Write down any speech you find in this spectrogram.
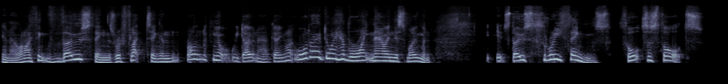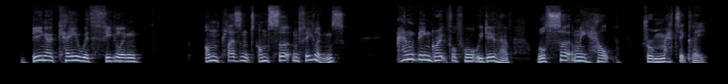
You know, and I think those things reflecting and rather than looking at what we don't have, going like, what do I have right now in this moment? It's those three things thoughts as thoughts, being okay with feeling unpleasant, uncertain feelings, and being grateful for what we do have will certainly help dramatically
